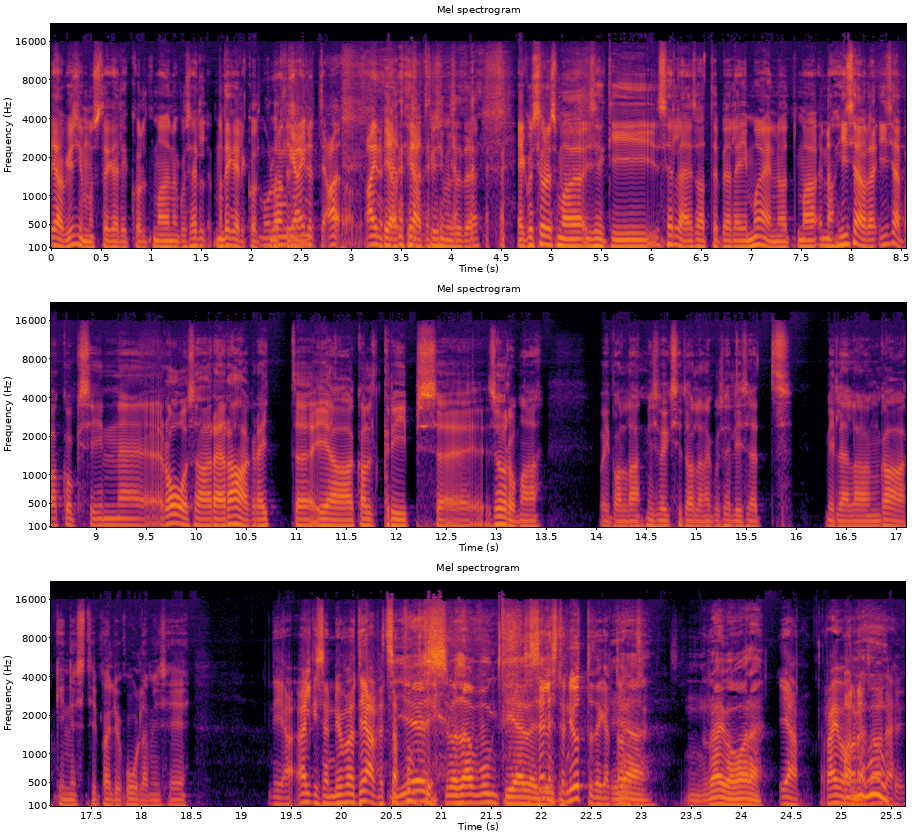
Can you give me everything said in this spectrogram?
hea küsimus tegelikult, ma nagu selle, ma tegelikult. mul ongi ainult, ainult head, head küsimused jah. ja kusjuures ma isegi selle saate peale ei mõelnud, ma noh, ise, ise pakuksin äh, Roosaare rahakratt ja kaldkriips äh, Sõõrumaa võib-olla, mis võiksid olla nagu sellised millel on ka kindlasti palju kuulamisi. nii, Algis on juba teab, et saab yes, punkti. ma saan punkti jälle. sellest on juttu tegelikult olnud. Raivo Vare. jaa, Raivo Vare saade.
